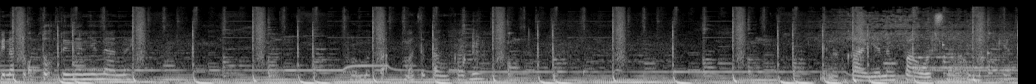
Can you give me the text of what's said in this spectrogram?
pinatuktok din yan yung nanay. Pero mata, matatangkad eh. Kaya ng powers na umakyat.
